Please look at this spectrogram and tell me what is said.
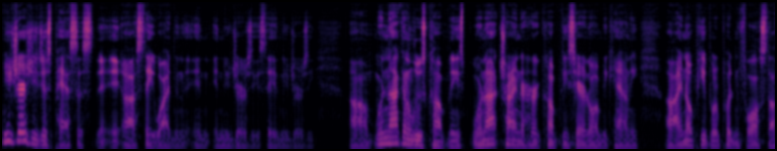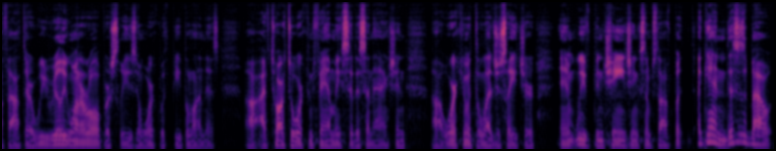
New Jersey just passed this uh, statewide in, in, in New Jersey, the state of New Jersey. Um, we're not going to lose companies. We're not trying to hurt companies here in Albany County. Uh, I know people are putting false stuff out there. We really want to roll up our sleeves and work with people on this. Uh, I've talked to Working Family Citizen Action, uh, working with the legislature, and we've been changing some stuff. But again, this is about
